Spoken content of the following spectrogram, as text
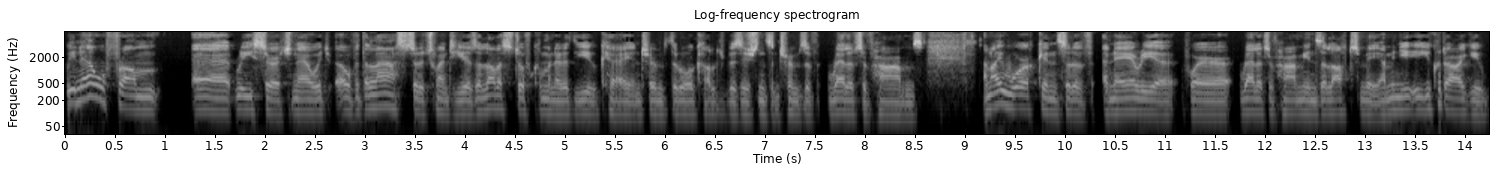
We know from uh, research now which, over the last sort of 20 years, a lot of stuff coming out of the UK in terms of the Royal College of Physicians, in terms of relative harms. And I work in sort of an area where relative harm means a lot to me. I mean, you, you could argue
